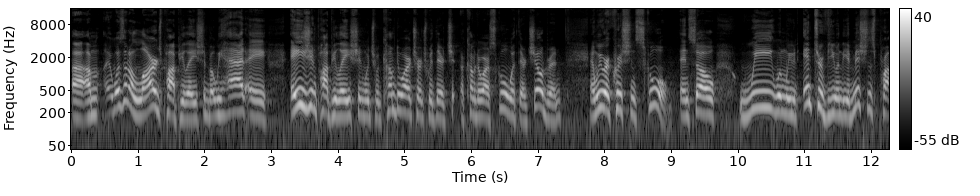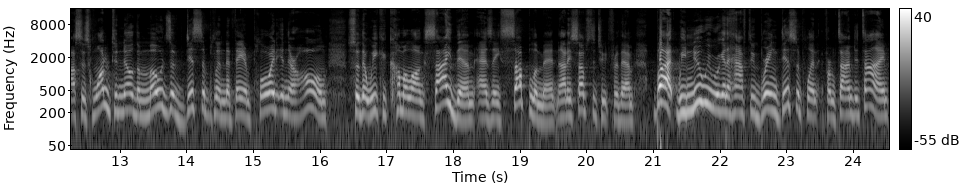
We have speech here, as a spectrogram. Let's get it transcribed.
uh, um, it wasn't a large population, but we had a Asian population which would come to our church with their, ch- come to our school with their children. And we were a Christian school. And so we, when we would interview in the admissions process, wanted to know the modes of discipline that they employed in their home so that we could come alongside them as a supplement, not a substitute for them. But we knew we were going to have to bring discipline from time to time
